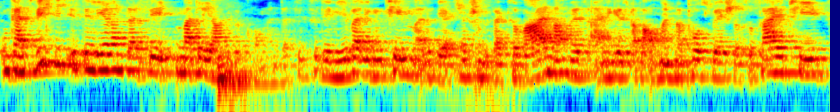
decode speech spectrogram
Und ganz wichtig ist den Lehrern, dass sie Material bekommen dass sie zu den jeweiligen Themen, also wir, ich habe schon gesagt, zur Wahl machen wir jetzt einiges, aber auch manchmal Post-Racial Society.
